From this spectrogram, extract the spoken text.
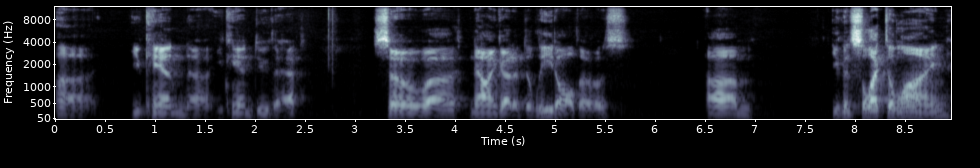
uh, you can uh, you can do that. So uh, now I got to delete all those. Um, you can select a line,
